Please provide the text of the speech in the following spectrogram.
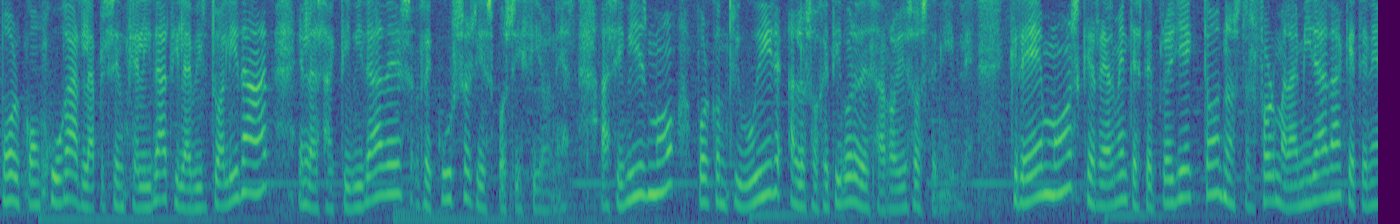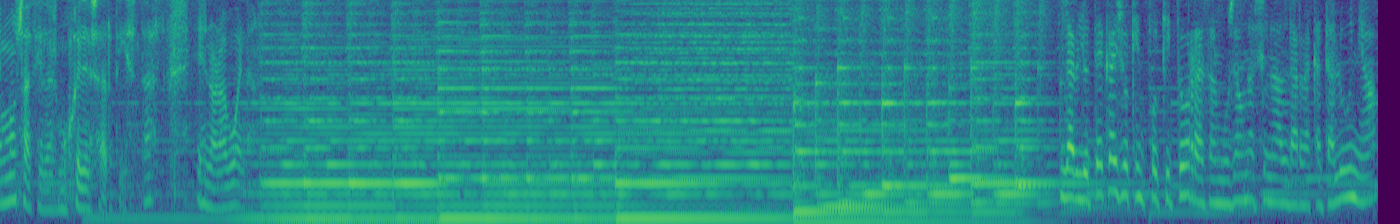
por conjugar la presencialidad y la virtualidad en las actividades, recursos y exposiciones. Asimismo, por contribuir a los Objetivos de Desarrollo Sostenible. Creemos que realmente este proyecto nos transforma la mirada que tenemos hacia las mujeres artistas. Enhorabuena. La Biblioteca Joaquín Torres del Museo Nacional d'Art de Cataluña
